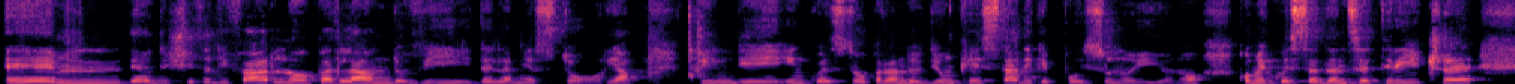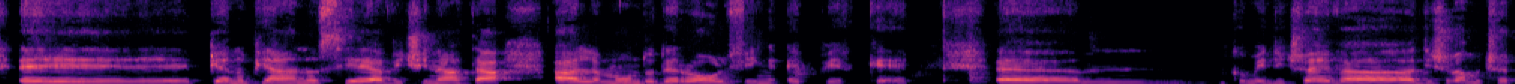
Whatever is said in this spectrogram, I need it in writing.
E, ehm, e, ho deciso di farlo parlandovi della mia storia, quindi in questo, parlando di un case study che poi sono io, no? Come questa danzatrice eh, piano piano si è avvicinata al mondo del rolfing e perché. Um, come diceva, dicevamo, cioè,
